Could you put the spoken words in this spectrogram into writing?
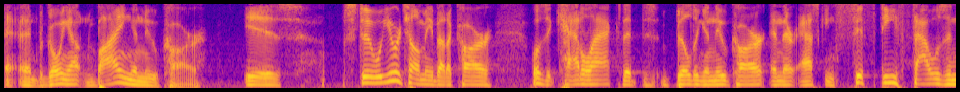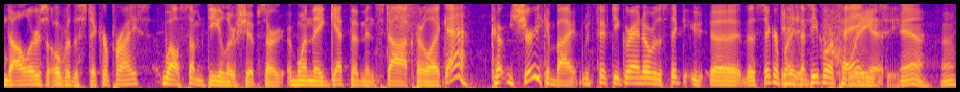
and going out and buying a new car is. Stu, you were telling me about a car. What was it, Cadillac, that's building a new car, and they're asking fifty thousand dollars over the sticker price. Well, some dealerships are when they get them in stock, they're like, ah, sure you can buy it, fifty grand over the stick, uh, the sticker price, and people are paying crazy. it. Yeah, yeah.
